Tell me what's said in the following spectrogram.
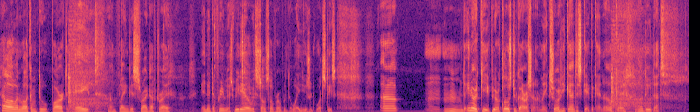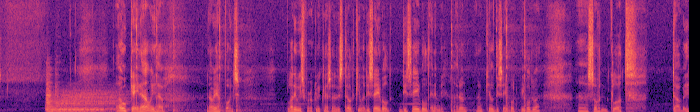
Hello and welcome to part 8. I'm playing this right after I ended the previous video, which is also probably the way you should watch this. Uh, mm, the inner keep, you're close to Grissom. Make sure he can't escape again. Okay, I'll do that. Okay, now we have now we have points. Bloody Whisper, quickness and stealth kill a disabled disabled enemy. I don't I don't kill disabled people, do I? Uh, softened cloth, Dubby.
